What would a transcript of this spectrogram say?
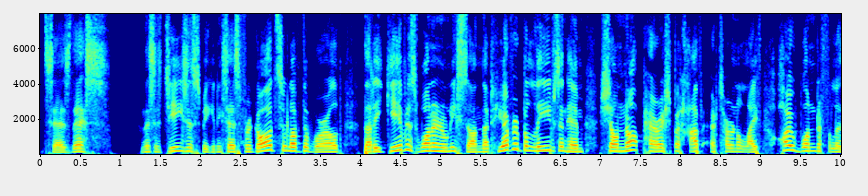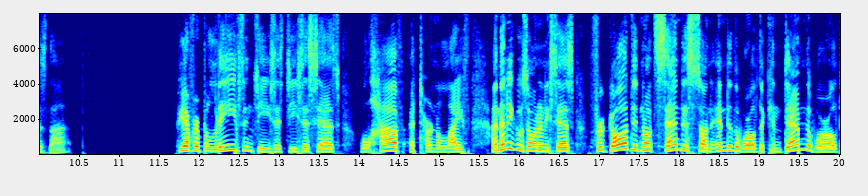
It says this, and this is Jesus speaking. He says, For God so loved the world that he gave his one and only Son, that whoever believes in him shall not perish but have eternal life. How wonderful is that? Whoever believes in Jesus, Jesus says, will have eternal life. And then he goes on and he says, For God did not send his Son into the world to condemn the world,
